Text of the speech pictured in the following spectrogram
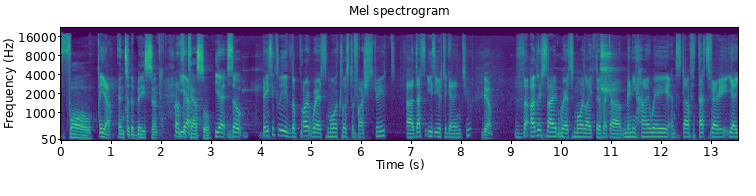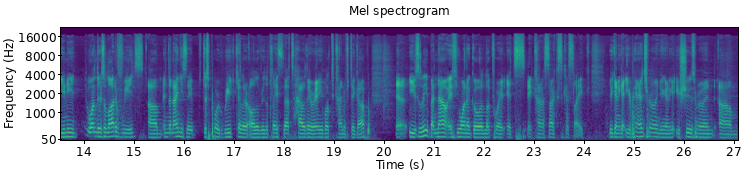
fall Yeah, into the basin of Yeah. the castle. yeah. So basically, the part where it's more close to Foch Street, uh, that's easier to get into. Yeah. the other side where it's more like there's like a mini highway and stuff that's very yeah you need one there's a lot of weeds um, in the 90s they just poured weed killer all over the place that's how they were able to kind of dig up uh, easily but now if you want to go and look for it it's it kind of sucks because like you're gonna get your pants ruined you're gonna get your shoes ruined um,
